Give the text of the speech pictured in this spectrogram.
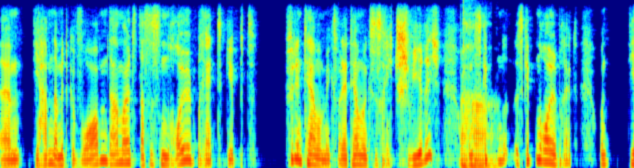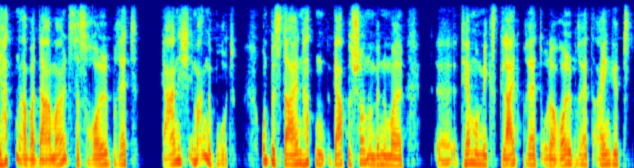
ähm, die haben damit geworben damals, dass es ein Rollbrett gibt für den Thermomix, weil der Thermomix ist recht schwierig Aha. und es gibt, es gibt ein Rollbrett. Und die hatten aber damals das Rollbrett gar nicht im Angebot. Und bis dahin hatten, gab es schon, und wenn du mal äh, Thermomix Gleitbrett oder Rollbrett eingibst,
